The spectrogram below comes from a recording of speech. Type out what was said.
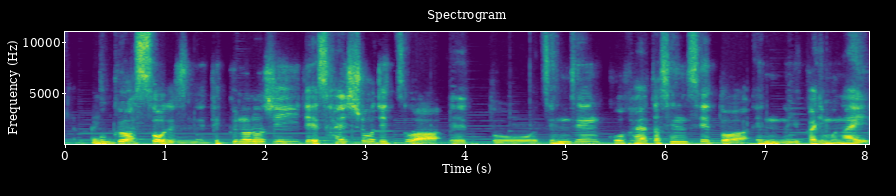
逆に。僕はそうですね、テクノロジーで最初実は、えっと、全然こう、早田先生とは縁のゆかりもない、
